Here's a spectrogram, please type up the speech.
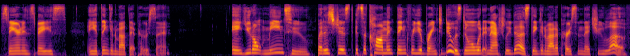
staring in space, and you're thinking about that person and you don't mean to, but it's just, it's a common thing for your brain to do. It's doing what it naturally does, thinking about a person that you love.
